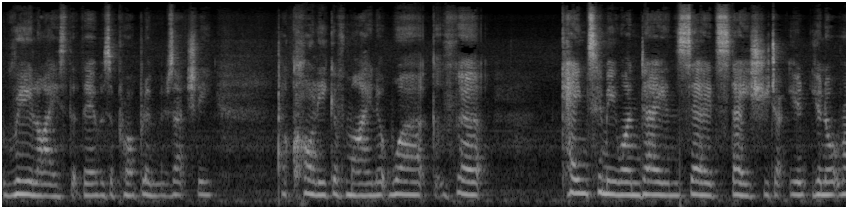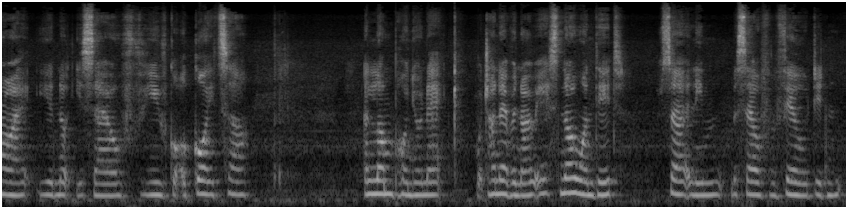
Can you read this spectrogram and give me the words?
realised that there was a problem. It was actually a colleague of mine at work that came to me one day and said, Stace, you you're not right, you're not yourself, you've got a goiter, a lump on your neck, which I never noticed, no one did. Certainly myself and Phil didn't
